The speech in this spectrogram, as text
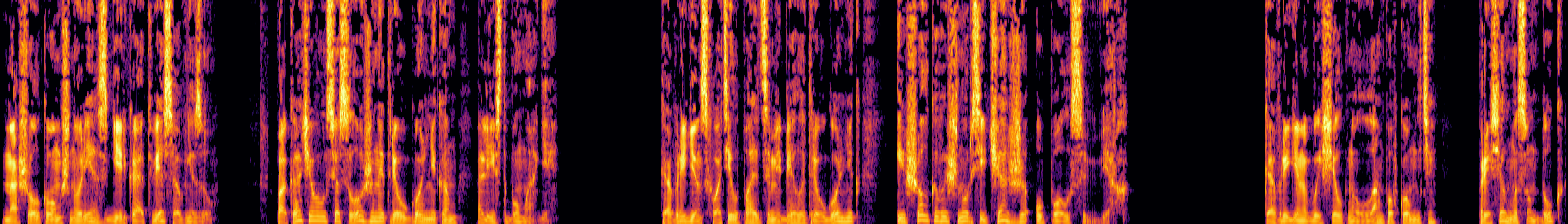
на шелковом шнуре с гирькой отвеса внизу, покачивался сложенный треугольником лист бумаги. Ковригин схватил пальцами белый треугольник, и шелковый шнур сейчас же уполз вверх. Ковригин выщелкнул лампу в комнате, присел на сундук,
